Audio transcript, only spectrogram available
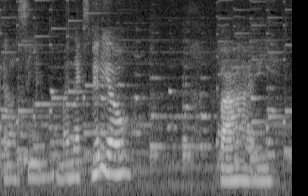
And I'll see you in my next video. Bye.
